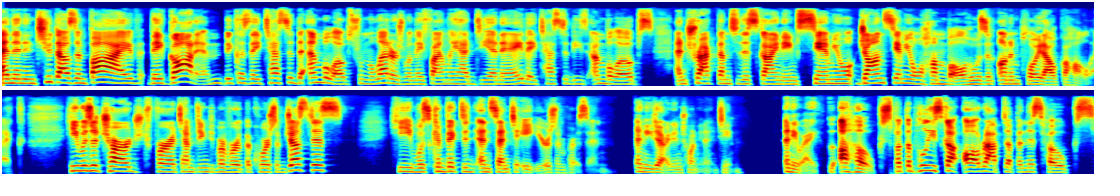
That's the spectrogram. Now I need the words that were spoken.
And then in 2005, they got him because they tested the envelopes from the letters when they finally had DNA. They tested these envelopes and tracked them to this guy named Samuel John Samuel Humble, who was an unemployed alcoholic. He was charged for attempting to pervert the course of justice. He was convicted and sent to eight years in prison, and he died in 2019 anyway, a hoax. But the police got all wrapped up in this hoax.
